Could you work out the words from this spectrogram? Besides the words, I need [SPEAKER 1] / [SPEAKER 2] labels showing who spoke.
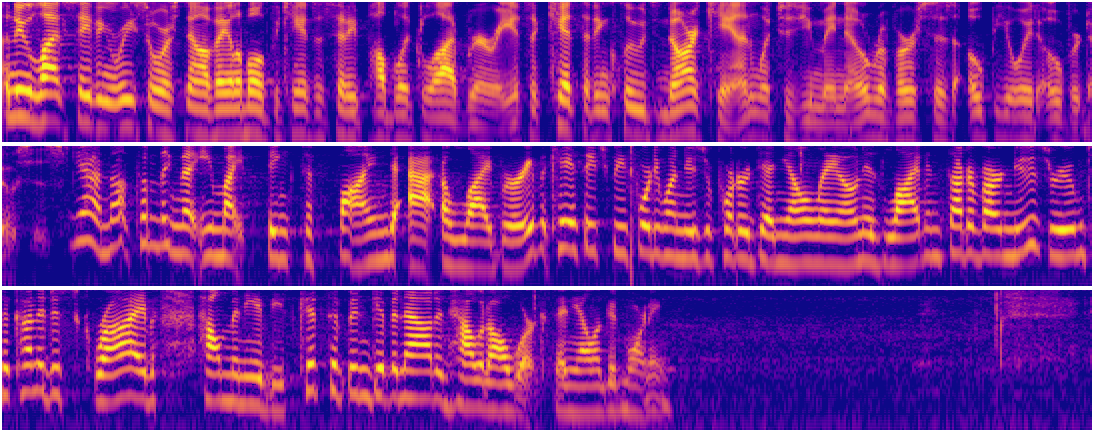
[SPEAKER 1] A new life-saving resource now available at the Kansas City Public Library. It's a kit that includes Narcan, which, as you may know, reverses opioid overdoses.
[SPEAKER 2] Yeah, not something that you might think to find at a library, but KSHB 41 News reporter Daniela Leon is live inside of our newsroom to kind of describe how many of these kits have been given out and how it all works. Daniela, good morning.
